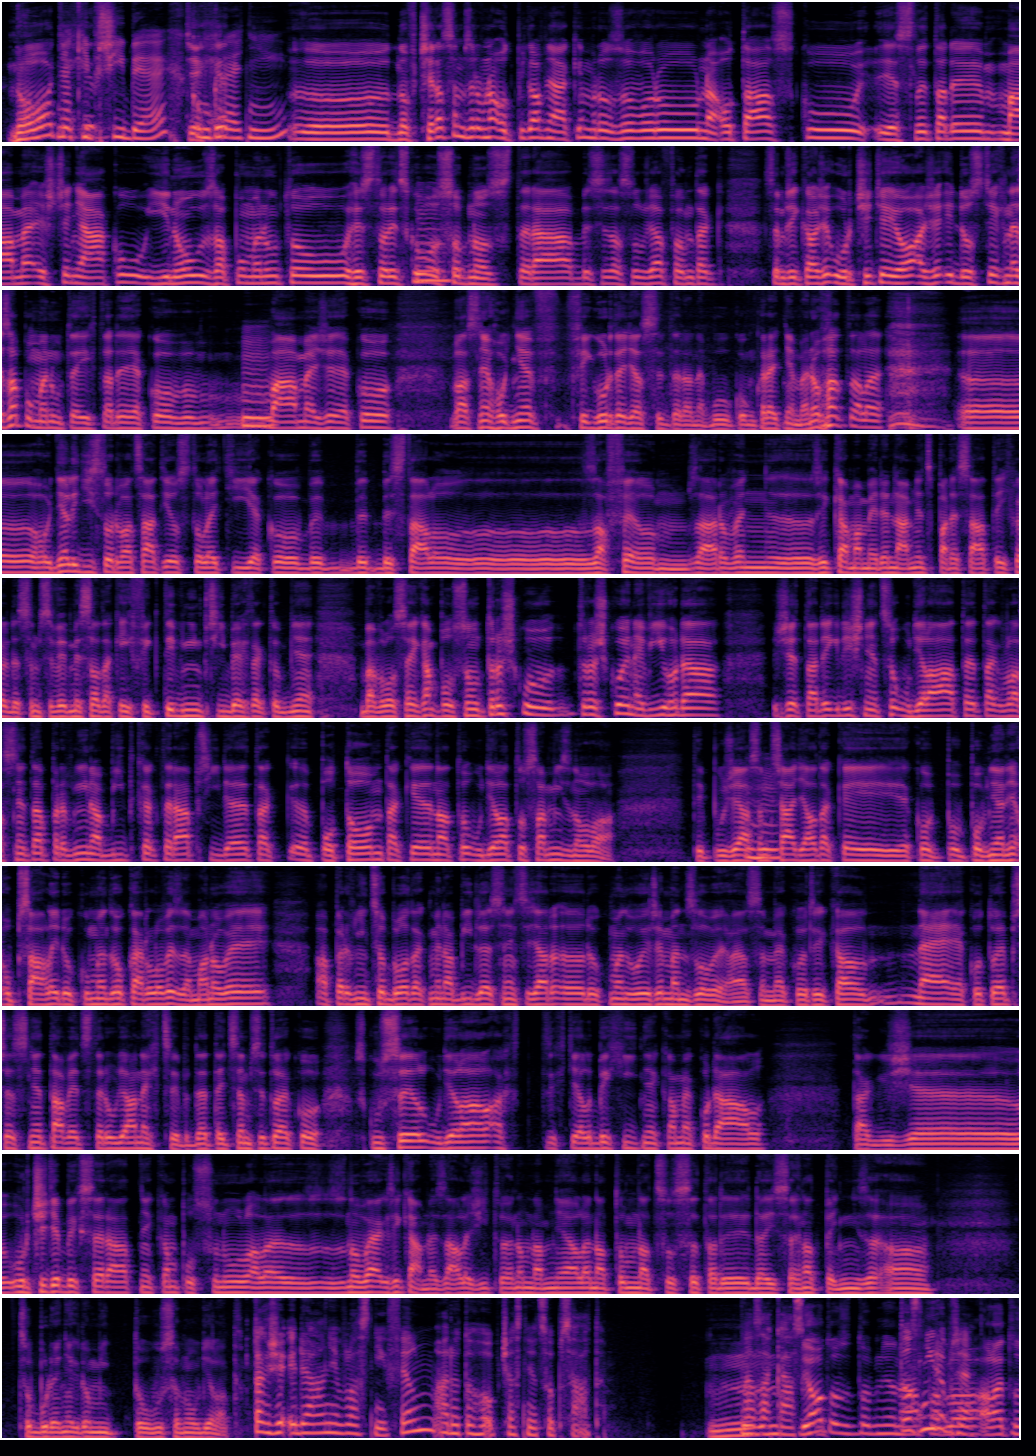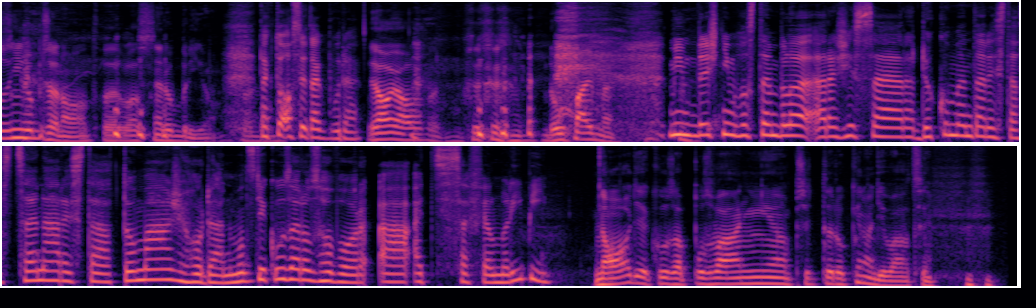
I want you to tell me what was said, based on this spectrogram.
No, Nějaký je, příběh těch konkrétní? Je, uh, no včera jsem zrovna odpídal v nějakém rozhovoru na otázku, jestli tady máme ještě nějakou jinou zapomenutou historickou hmm. osobnost, která by si zasloužila film, tak jsem říkal, že určitě jo a že i dost těch nezapomenutých tady jako hmm. máme, že jako vlastně hodně figur, teď asi teda nebudu konkrétně jmenovat, ale uh, hodně lidí z toho 20. století jako by, by, by stálo uh, za film. Zároveň uh, říkám, mám jeden námět z 50. let, kde jsem si vymyslel takový fiktivní příběh, tak to mě bavilo se někam posunout. Trošku, trošku je nevýhoda, že tady, když něco uděláte, tak vlastně ta první nabídka, která přijde, tak potom, tak je na to udělat to samý znova Typu, že já mm-hmm. jsem mhm. třeba dělal taky jako poměrně obsáhlý dokument o Karlovi Zemanovi a první, co bylo, tak mi nabídli, jestli nechci dělat eh, dokument o Jiři Menzlovi. A já jsem jako říkal, ne, jako to je přesně ta věc, kterou dělat nechci, protože teď jsem si to jako zkusil, udělal a chtěl bych jít někam jako dál. Takže určitě bych se rád někam posunul, ale znovu, jak říkám, nezáleží to jenom na mě, ale na tom, na co se tady dají sehnat peníze a co bude někdo mít touhu se mnou dělat. Takže ideálně vlastní film a do toho občas něco psát. Mm, Na zakázku. Jo, to, to mě to nápadlo, zní dobře. ale to zní dobře, no. To je vlastně dobrý, no. tak to asi tak bude. Jo, jo, doufajme. Mým dnešním hostem byl režisér, dokumentarista, scénárista Tomáš Hodan. Moc děkuji za rozhovor a ať se film líbí. No, děkuji za pozvání a přijďte do kina diváci.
